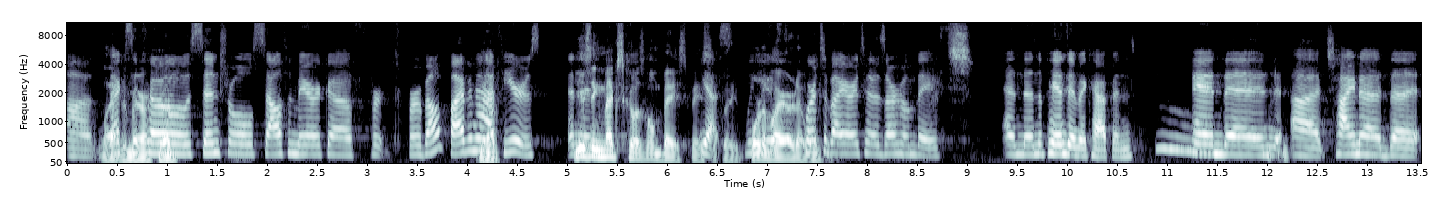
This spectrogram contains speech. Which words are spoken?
uh, Latin Mexico, America. Central, South America for, for about five and a half Yeah. years. And Using then, Mexico as home base, basically. we Puerto used Vallarta. Puerto. Vallarta as our home base. And then the pandemic happened. And then uh, China, the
